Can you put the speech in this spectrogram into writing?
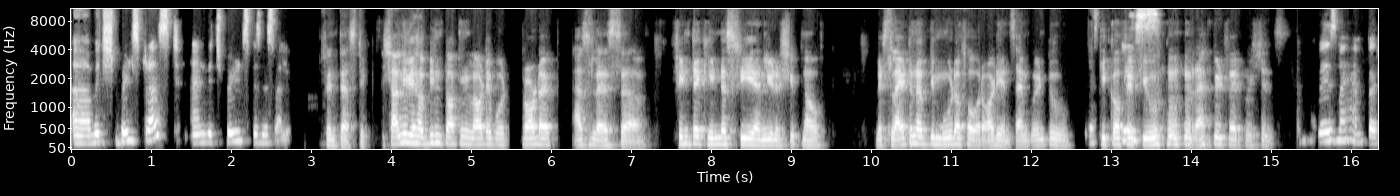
uh, which builds trust and which builds business value. Fantastic. Shalini, we have been talking a lot about product as well as uh, fintech industry and leadership. Now, let's lighten up the mood of our audience. I'm going to yes, kick off please. a few rapid fire questions. Where's my hamper?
